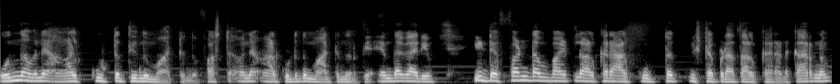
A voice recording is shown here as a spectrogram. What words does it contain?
ഒന്ന് അവനെ ആൾക്കൂട്ടത്തിൽ നിന്ന് മാറ്റുന്നു. ഫസ്റ്റ് അവനെ ആൾക്കൂട്ടത്തിൽ നിന്ന് മാറ്റി നിർത്തിയ. എന്താ കാര്യം? ഈ ഡെഫ് ആൻഡ് ഡംബായിട്ടുള്ള ആൾക്കാർ ആൾക്കൂട്ടം ഇഷ്ടപ്പെടാത്ത ആൾക്കാരാണ്. കാരണം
